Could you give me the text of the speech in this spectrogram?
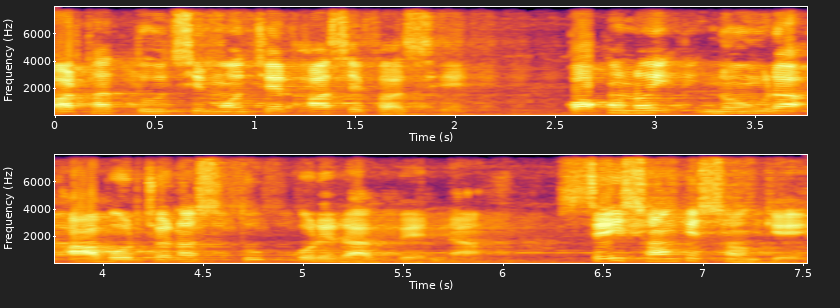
অর্থাৎ তুলসী মঞ্চের আশেপাশে কখনোই নোংরা আবর্জনা স্তূপ করে রাখবেন না। সেই সঙ্গে সঙ্গে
